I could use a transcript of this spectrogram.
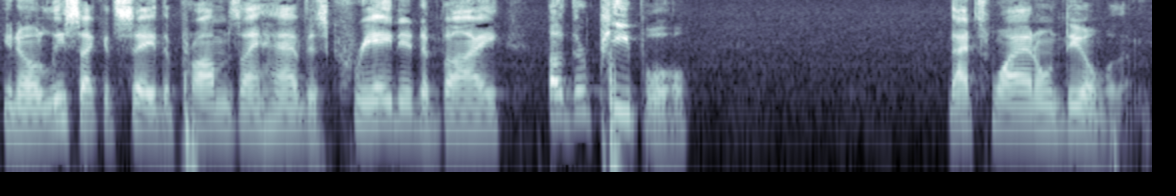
You know, at least I could say the problems I have is created by other people. That's why I don't deal with them.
